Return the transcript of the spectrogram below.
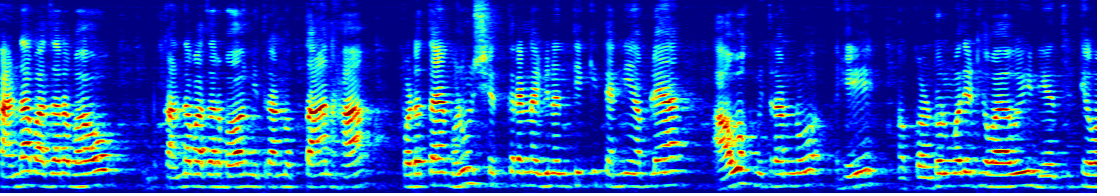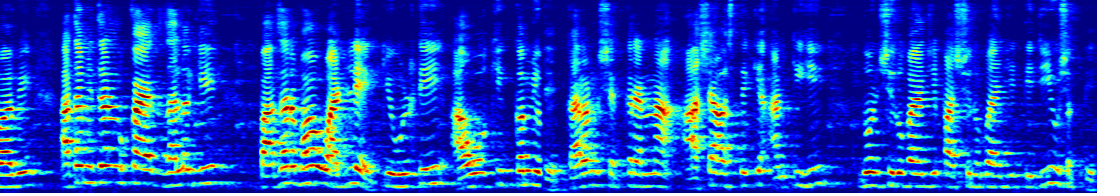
कांदा बाजारभाव कांदा बाजारभाव मित्रांनो ताण हा पडत आहे म्हणून शेतकऱ्यांना विनंती की त्यांनी आपल्या आवक मित्रांनो हे कंट्रोलमध्ये ठेवावी नियंत्रित ठेवावी. आता मित्रांनो काय झालं की बाजारभाव वाढले की उलटी आवक ही कमी होते. कारण शेतकऱ्यांना आशा असते की आणखी ही दोनशे रुपयांची पाचशे रुपयांची तेजी येऊ शकते.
